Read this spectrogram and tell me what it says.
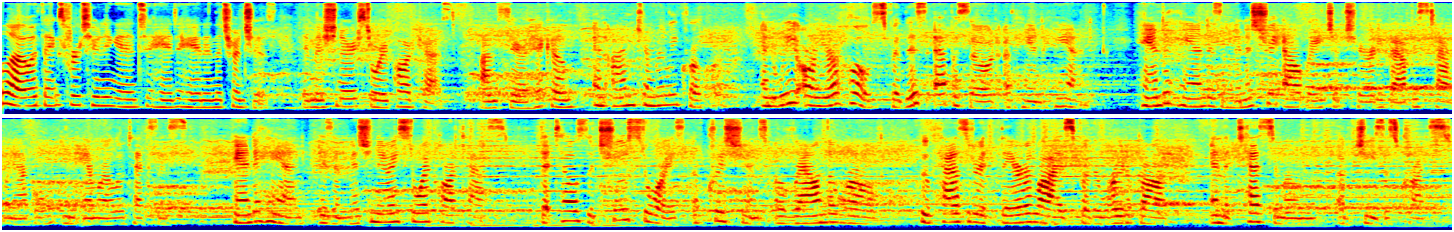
Hello, and thanks for tuning in to Hand to Hand in the Trenches, a missionary story podcast. I'm Sarah Hickam. And I'm Kimberly Croker. And we are your hosts for this episode of Hand to Hand. Hand to Hand is a ministry outreach of Charity Baptist Tabernacle in Amarillo, Texas. Hand to Hand is a missionary story podcast that tells the true stories of Christians around the world who've hazarded their lives for the Word of God and the testimony of Jesus Christ.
